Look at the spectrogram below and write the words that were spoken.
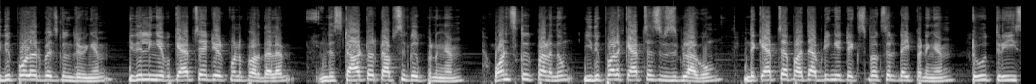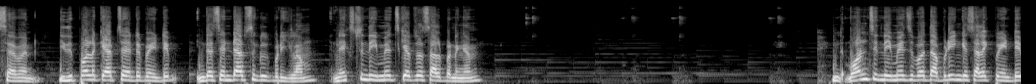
இது போல ஒரு பேஜ் வந்துடுவீங்க இதில் நீங்கள் இப்போ கேப்சா ஒர்க் பண்ண போகிறதால இந்த ஸ்டார்ட் ஒர்க் ஆப்ஷன் கிளிக் பண்ணுங்க. ஒன்ஸ் கிளிக் பண்ணதும் இது போல கேப்சாஸ் விசிபிள் ஆகும். இந்த கேப்சா பார்த்து அப்படிங்கிற டெக்ஸ்ட் பாக்ஸில் டைப் பண்ணுங்க. டூ த்ரீ செவன் இது போல கேப்சா என்டர் பண்ணிட்டு இந்த சென்ட் ஆப்ஷன் கிளிக் பண்ணிக்கலாம். நெக்ஸ்ட் இந்த இமேஜ் கேப்சா சால்வ் பண்ணுங்க. இந்த ஒன்ஸ் இந்த இமேஜ் பார்த்து அப்படி இங்கே செலக்ட் பண்ணிட்டு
